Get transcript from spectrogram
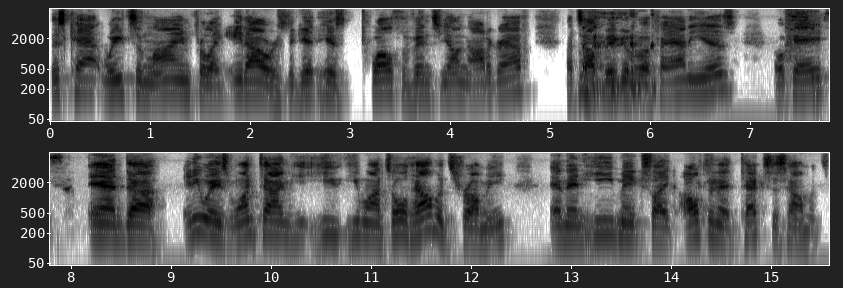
This cat waits in line for like eight hours to get his 12th Vince Young autograph. That's how big of a fan he is. Okay. And uh, anyways, one time he he he wants old helmets from me, and then he makes like alternate Texas helmets.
